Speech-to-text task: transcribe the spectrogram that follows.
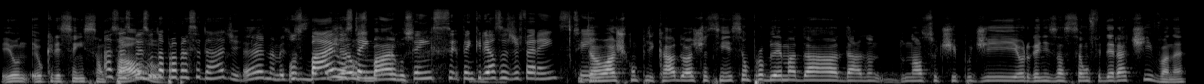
eu, eu crescer em São Às Paulo. vezes mesmo da própria cidade. É, na mesma Os cidade, bairros é, os têm, bairros. Tem, tem crianças diferentes. Sim. Então eu acho complicado, eu acho assim, esse é um problema da, da- do, nosso tipo de organização federativa, né?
